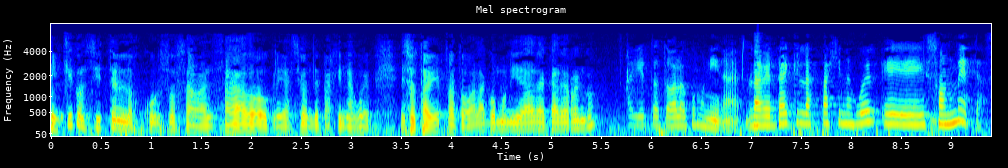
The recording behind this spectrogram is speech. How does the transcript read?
¿En qué consisten los cursos avanzados o creación de páginas web? ¿Eso está abierto a toda la comunidad de acá de Rango? Abierto a toda la comunidad. La verdad es que las páginas web eh, son metas,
